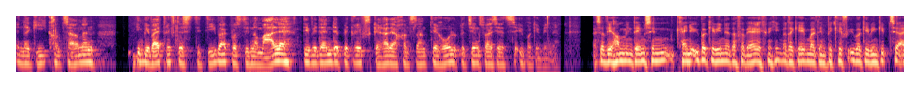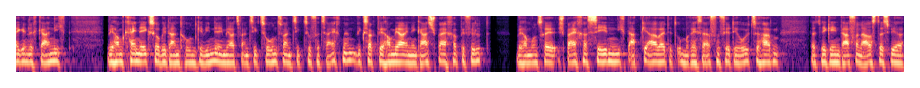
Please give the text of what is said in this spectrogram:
Energiekonzernen. Inwieweit trifft es die DIVAG, was die normale Dividende betrifft, gerade auch ans Land Tirol, beziehungsweise jetzt Übergewinne? Also wir haben in dem Sinn keine Übergewinne, da verwehre ich mich immer dagegen, weil den Begriff Übergewinn gibt es ja eigentlich gar nicht. Wir haben keine exorbitant hohen Gewinne im Jahr 2022 zu verzeichnen. Wie gesagt, wir haben ja einen Gasspeicher befüllt. Wir haben unsere Speicherseen nicht abgearbeitet, um Reserven für Tirol zu haben. Das heißt, wir gehen davon aus, dass wir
